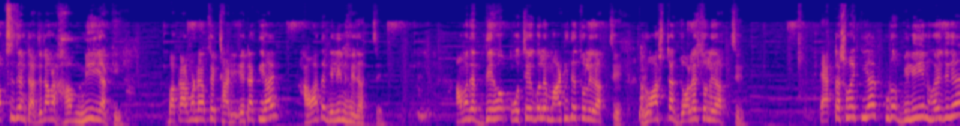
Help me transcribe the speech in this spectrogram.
অক্সিজেনটা যেটা আমরা নিই আর কি, বা কার্বন ডাইঅক্সাইড ছাড়ি, এটা কি হয়? হাওয়াতে বিলীন হয়ে যাচ্ছে। আমাদের দেহ পচে গলে মাটিতে চলে যাচ্ছে, রসটা জলে চলে যাচ্ছে। একটা সময় কি হয়? পুরো বিলীন হয়ে গিয়ে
